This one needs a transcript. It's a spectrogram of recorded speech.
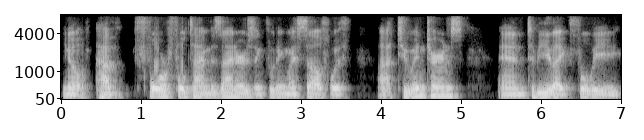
you know, have four full-time designers, including myself, with uh, two interns. And to be like fully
